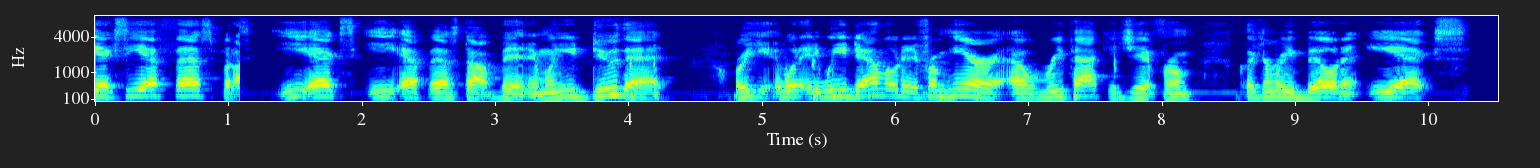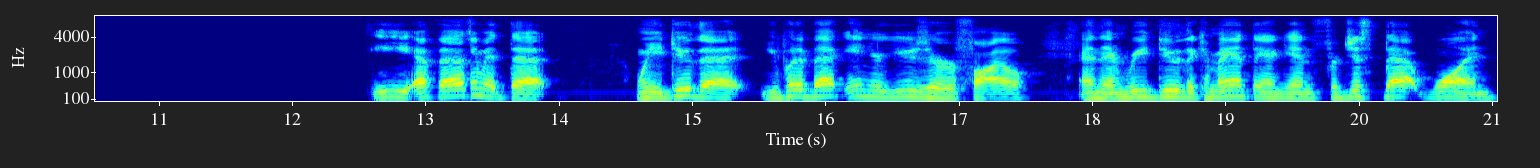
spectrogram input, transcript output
EXEFS, but EXEFS.bin. And when you do that, or you, when, when you download it from here, I'll repackage it from click and rebuild and EX EFS. Name it that. When you do that, you put it back in your user file and then redo the command thing again for just that one.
